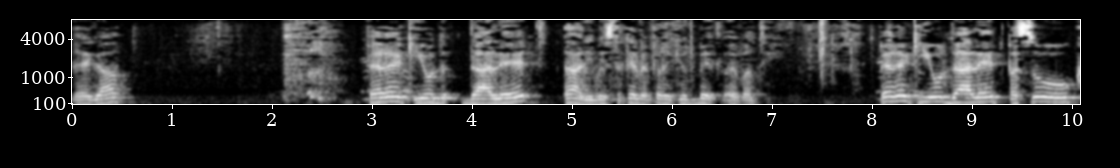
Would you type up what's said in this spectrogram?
רגע, פרק י"ד, אה, אני מסתכל בפרק י"ב, לא הבנתי. פרק י"ד, פסוק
